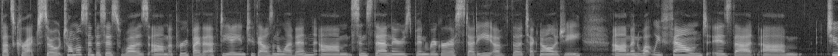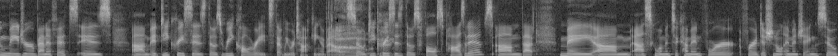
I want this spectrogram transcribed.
That's correct. So tomosynthesis was um, approved by the FDA in 2011. Um, since then, there's been rigorous study of the technology, um, and what we've found is that. Two major benefits is um, it decreases those recall rates that we were talking about. Oh, so okay. decreases those false positives um, that may um, ask a woman to come in for for additional imaging. So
